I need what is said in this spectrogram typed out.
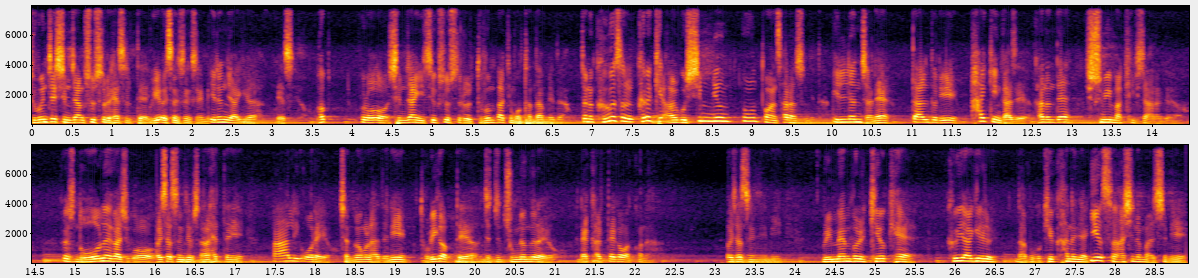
두 번째 심장 수술을 했을 때 우리 의사 선생님이 이런 이야기가 했어요. 법 으로 심장 이식 수술을 두 번밖에 못 한답니다. 저는 그것을 그렇게 알고 10년 동안 살았습니다. 1년 전에 딸들이 하이킹 가세요. 가는데 숨이 막히기 시작하는 거예요. 그래서 놀래가지고 의사 선생님 전화했더니 빨리 오래요. 점검을 하더니 도리가 없대요. 이제 죽는 거래요. 내 갈 때가 왔구나. 의사 선생님이 remember 기억해 그 이야기를 나보고 기억하느냐 이어서 하시는 말씀이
